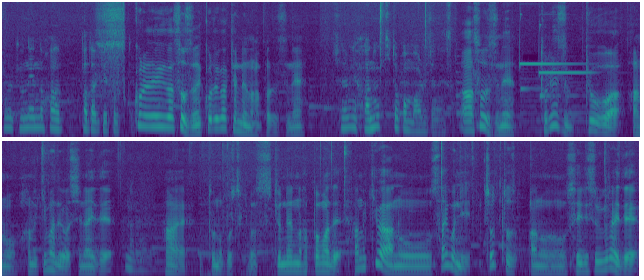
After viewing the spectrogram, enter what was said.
これ去年の葉っぱだけ取って。これがそうですね。これが去年の葉っぱですね。ちなみに葉抜きとかもあるじゃないですか。あそうですね。とりあえず今日はあの葉抜きまではしないで、はいと残しておきます。去年の葉っぱまで。葉抜きはあの最後にちょっとあの整理するぐらいで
